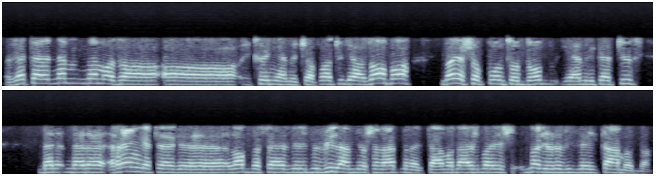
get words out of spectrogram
az ETE nem, nem az a, a könnyelmű csapat, ugye az ABA nagyon sok pontot dob, ugye említettük, mert, mert rengeteg labdaszerzésből villámgyorsan átmenek támadásba, és nagyon rövid ideig támadnak.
